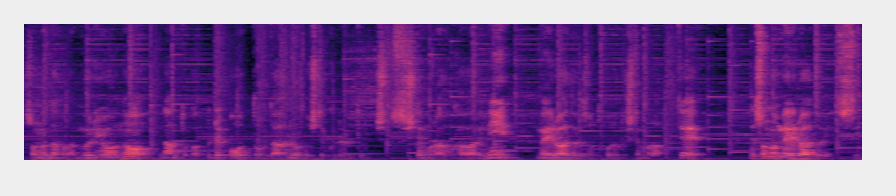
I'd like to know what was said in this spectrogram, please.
そのだから無料のなんとかレポートをダウンロードしてくれるとししてもらう代わりにメールアドレスを登録してもらってでそのメールアドレスに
